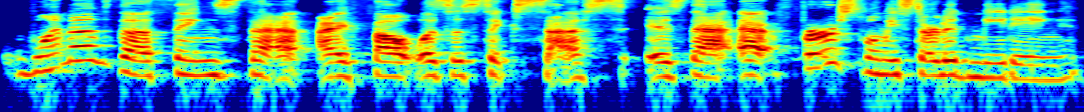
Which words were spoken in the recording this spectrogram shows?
One of the things that I felt was a success is that at first, when we started meeting,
